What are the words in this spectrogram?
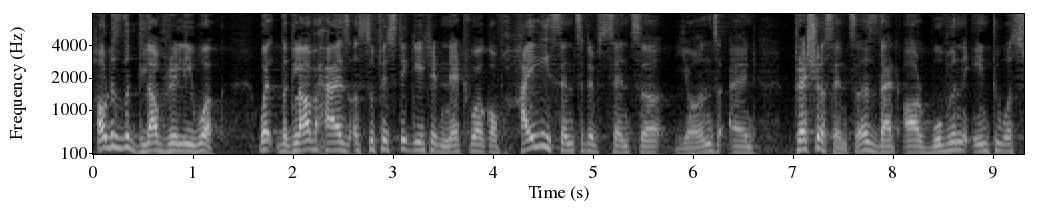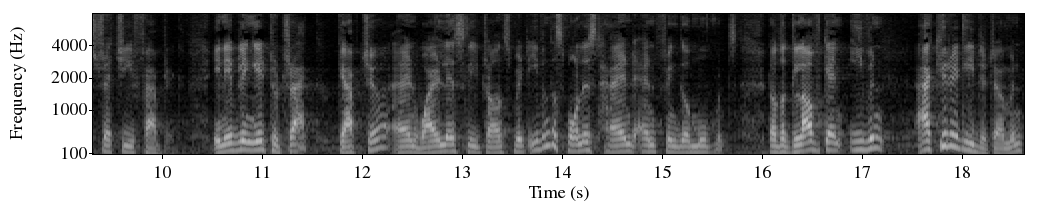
how does the glove really work? Well, the glove has a sophisticated network of highly sensitive sensor yarns and pressure sensors that are woven into a stretchy fabric, enabling it to track, capture and wirelessly transmit even the smallest hand and finger movements. Now, the glove can even accurately determine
